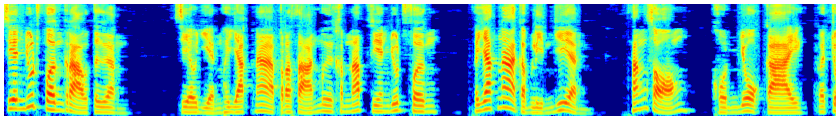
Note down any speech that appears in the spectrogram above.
เซียนยุทธเฟิงกล่าวเตือนเซียวเหยียนพยักหน้าประสานมือคำนับเซียนยุทธเฟิง พยักหน้ากับหลินเยี่ยน ทั้งสองคนโยกกายกระโจ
